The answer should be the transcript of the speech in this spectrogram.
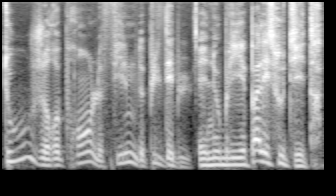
tout, je reprends le film depuis le début. Et n'oubliez pas les sous-titres.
